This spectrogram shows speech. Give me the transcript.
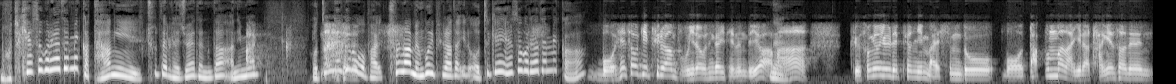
뭐 어떻게 해석을 해야 됩니까? 당이 추대를 해줘야 된다? 아니면 어떤 얘기로 봐- 출마 명분이 필요하다? 이런 어떻게 해석을 해야 됩니까? 뭐 해석이 필요한 부분이라고 생각이 되는데요. 아마 그 송영일 대표님 말씀도 뭐 나뿐만 아니라 당에서는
